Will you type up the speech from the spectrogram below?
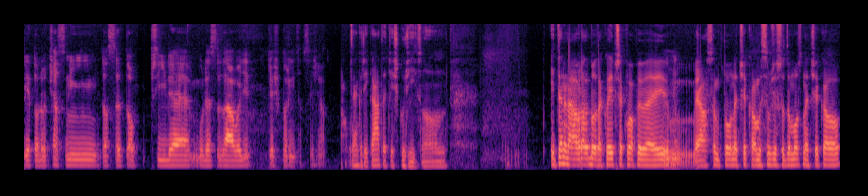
je to dočasný, zase to přijde, bude se závodit, těžko říct asi, že jo? Jak říkáte, těžko říct, no. I ten návrat byl takový překvapivý, mm-hmm. já jsem to nečekal, myslím, že se to moc nečekalo.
